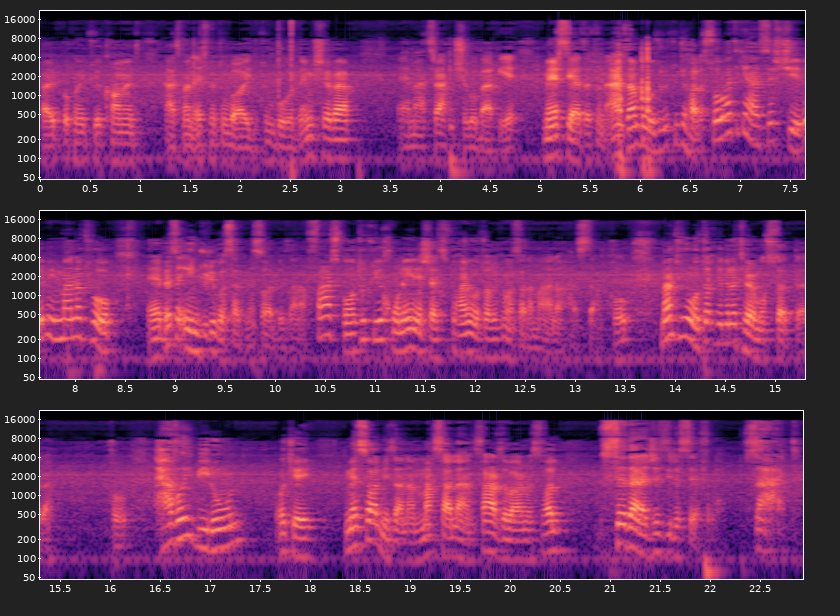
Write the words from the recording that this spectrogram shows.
تایپ بکنید توی کامنت. حتما اسمتون و آیدیتون برده میشه و مطرح میشه با بقیه. مرسی ازتون. ارزم به حضورتون که حالا صحبتی که هستش چیه؟ ببین من تو بذار اینجوری واسط مثال بزنم. فرض کن تو توی خونه نشستی تو همین اتاقی که مثلا من الان هستم خب؟ من توی این اتاق یه دونه ترموستات دارم خب؟ هوای بیرون اوکی. مثال می‌زنم. مثلا فرض بر مثال سه درجه زیر صفره. سرد.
